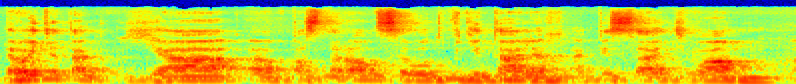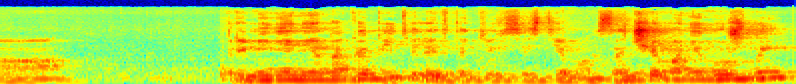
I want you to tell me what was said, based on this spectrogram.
Давайте так, я э, постарался вот в деталях описать вам э, применение накопителей в таких системах. Зачем они нужны?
